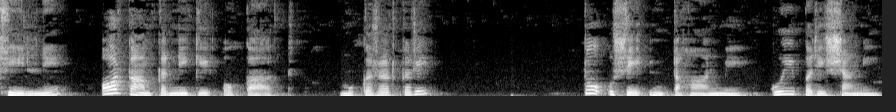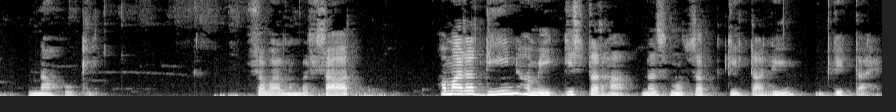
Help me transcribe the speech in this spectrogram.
खेलने और काम करने के औकात मुकर्र करे तो उसे इम्तहान में कोई परेशानी ना होगी। सवाल नंबर सात, हमारा दीन हमें किस तरह नज्म ज़ब्त की तालीम देता है?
